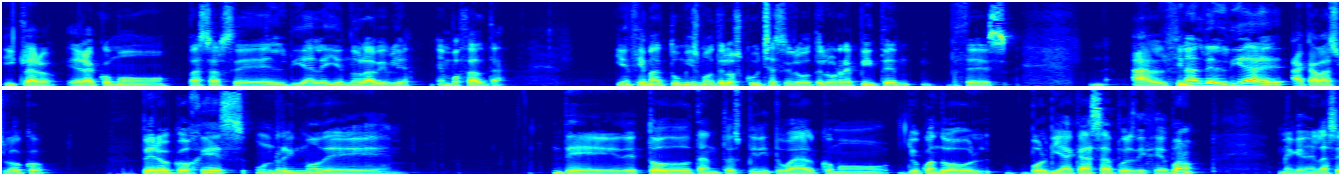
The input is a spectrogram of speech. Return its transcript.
Y claro, era como pasarse el día leyendo la Biblia en voz alta y encima tú mismo te lo escuchas y luego te lo repiten. Entonces, al final del día eh, acabas loco, pero coges un ritmo de, de, todo, tanto espiritual como yo cuando volví a casa, pues dije, bueno, me quedé en las,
